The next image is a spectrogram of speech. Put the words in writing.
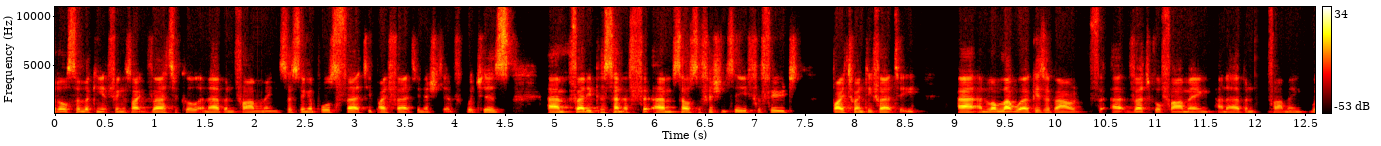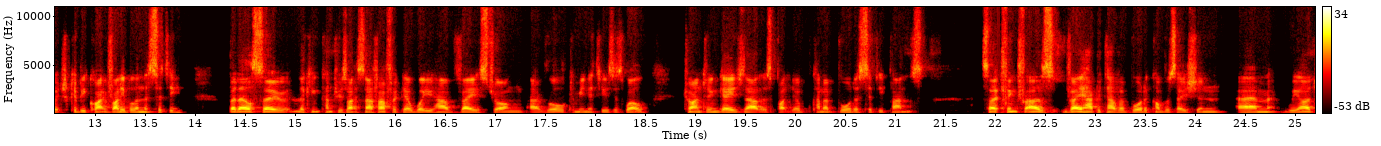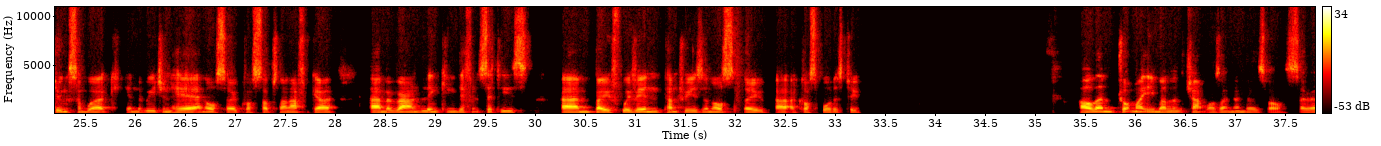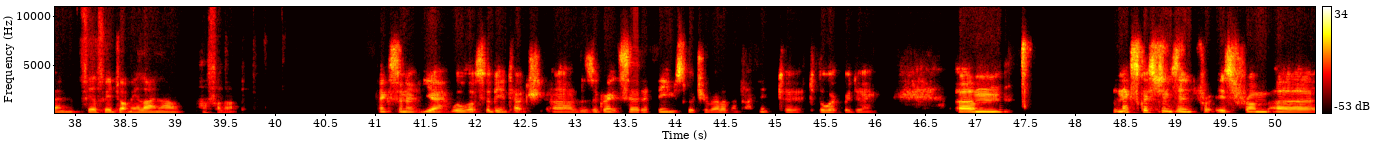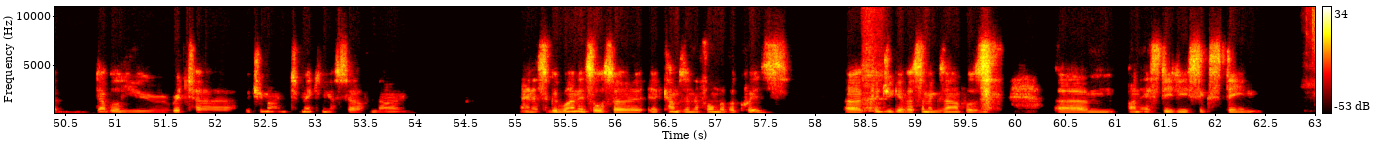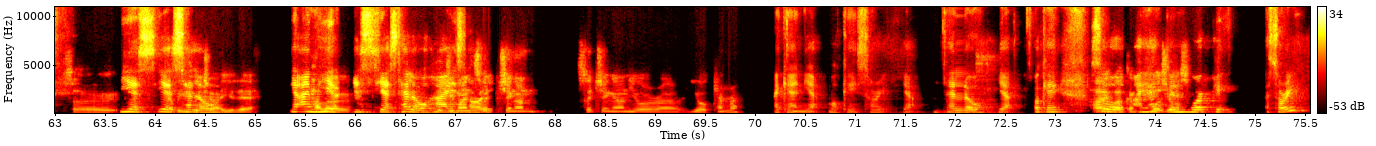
but also looking at things like vertical and urban farming. So Singapore's 30 by 30 initiative, which is um, 30% of um, self-sufficiency for food by 2030. Uh, and a lot of that work is about uh, vertical farming and urban farming, which could be quite valuable in the city, but also looking at countries like South Africa, where you have very strong uh, rural communities as well, trying to engage that as part of your kind of broader city plans. So I think for us, very happy to have a broader conversation. Um, we are doing some work in the region here and also across sub-Saharan Africa um, around linking different cities, um, both within countries and also uh, across borders too. I'll then drop my email in the chat while I remember as well. So um, feel free to drop me a line. I'll, I'll follow up. Thanks, Sonu. Yeah, we'll also be in touch. Uh, there's a great set of themes which are relevant, I think, to, to the work we're doing. Um, the next question is, in, is from uh, W. Ritter. Would you mind making yourself known? And it's a good one. It's also, it comes in the form of a quiz. Uh, could you give us some examples um, on SDG 16? So yes, yes, w. hello. Are you there? Yeah, I'm Hello. here. Yes, yes. Hello. Hi. Would you mind sorry. switching on switching on your uh, your camera? I can. Yeah. Okay. Sorry. Yeah. Hello. Yeah. Okay. Hi, so welcome. I have been yours. working. Sorry.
